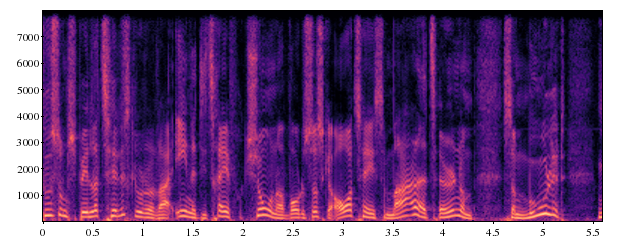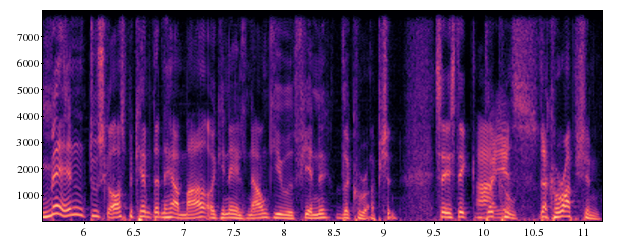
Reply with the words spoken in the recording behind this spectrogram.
Du som spiller tilslutter dig en af de tre fraktioner, hvor du så skal overtage så meget af Eternum som muligt, men du skal også bekæmpe den her meget originalt navngivede fjende, The Corruption. Så det ikke Ah, the, yes. the Corruption.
